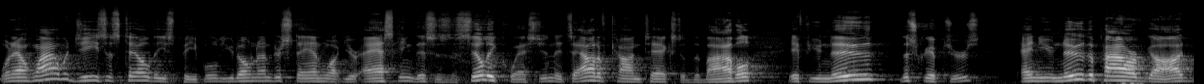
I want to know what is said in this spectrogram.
Well, now, why would Jesus tell these people you don't understand what you're asking? This is a silly question. It's out of context of the Bible. If you knew the Scriptures, and you knew the power of God,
